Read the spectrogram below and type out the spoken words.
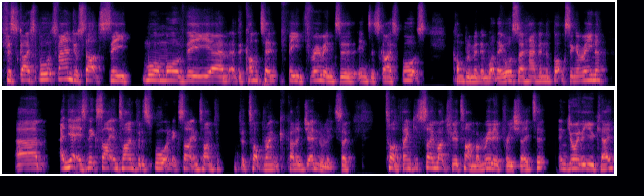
For Sky Sports fans, you'll start to see more and more of the um, of the content feed through into into Sky Sports, complementing what they also have in the boxing arena. Um, and yeah, it's an exciting time for the sport and exciting time for, for top rank kind of generally. So, Todd, thank you so much for your time. I really appreciate it. Enjoy the UK.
